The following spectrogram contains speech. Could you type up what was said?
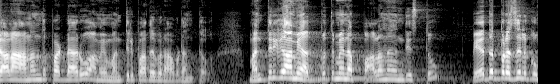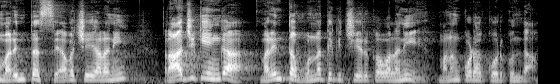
చాలా ఆనందపడ్డారు ఆమె మంత్రి పదవి రావడంతో. మంత్రిగా ఆమె అద్భుతమైన పాలన అందిస్తూ పేద ప్రజలకు మరింత సేవ చేయాలని రాజకీయంగా మరింత ఉన్నతికి చేరుకోవాలని మనం కూడా కోరుకుందాం.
